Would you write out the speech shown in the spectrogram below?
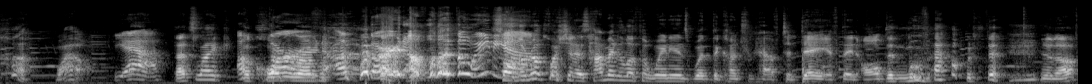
Huh, wow. Yeah. That's like A, a, quarter third, of. a third of Lithuania. So the real question is, how many Lithuanians would the country have today if they all didn't move out? you know.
